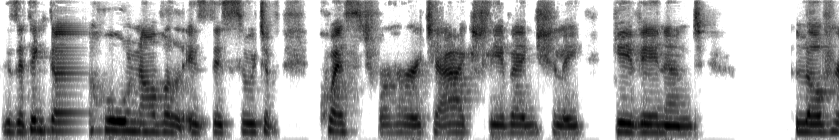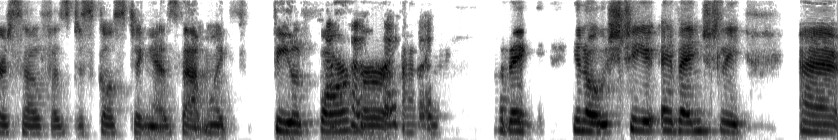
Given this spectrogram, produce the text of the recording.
because I think the whole novel is this sort of quest for her to actually eventually give in and love herself, as disgusting as that might feel for her. I think, you know, she eventually uh,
